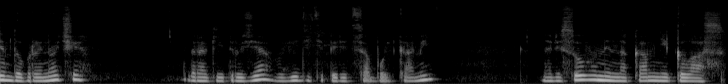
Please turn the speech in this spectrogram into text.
Всем доброй ночи, дорогие друзья. Вы видите перед собой камень, нарисованный на камне глаз.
